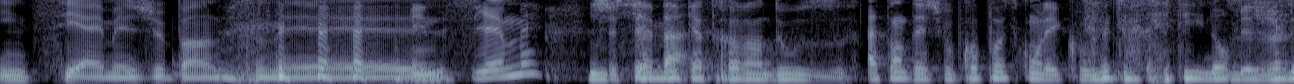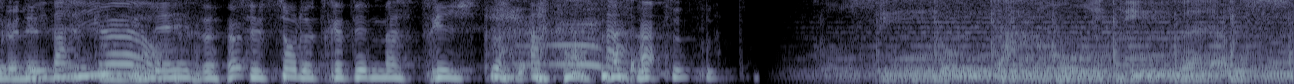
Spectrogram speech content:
Insieme, je pense. Mais... Insieme Je sais Insieme pas. 92. Attendez, je vous propose qu'on l'écoute. C'était une Mais je le connais par encyclopédie. cœur. punaise. C'est sur le traité de Maastricht. così lontano e diverso.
